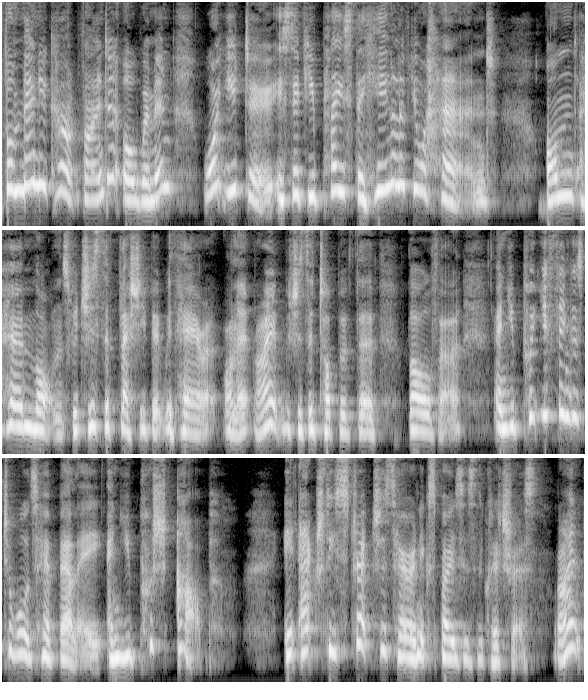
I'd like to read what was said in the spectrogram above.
for men who can't find it or women, what you do is if you place the heel of your hand on her mons, which is the fleshy bit with hair on it, right, which is the top of the vulva, and you put your fingers towards her belly and you push up, it actually stretches her and exposes the clitoris, right?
